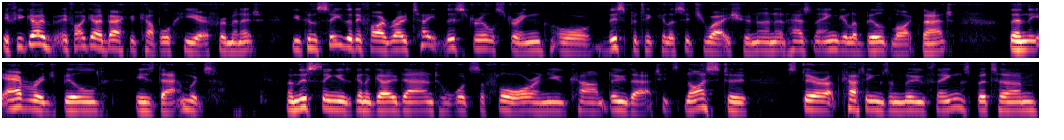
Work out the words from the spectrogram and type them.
if you go, if I go back a couple here for a minute, you can see that if I rotate this drill string or this particular situation and it has an angular build like that, then the average build is downwards. And this thing is going to go down towards the floor and you can't do that. It's nice to stir up cuttings and move things, but um,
